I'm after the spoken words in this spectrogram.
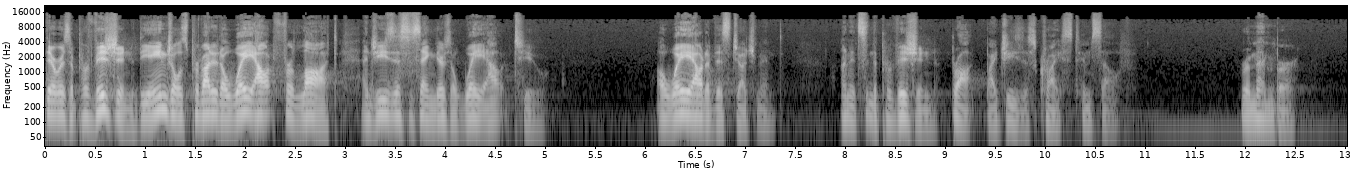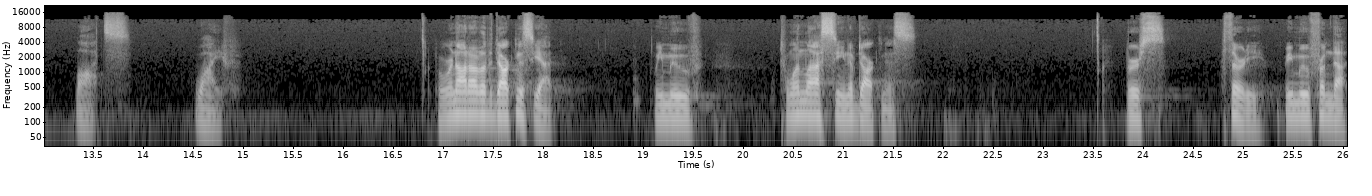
there was a provision. The angels provided a way out for Lot, and Jesus is saying there's a way out too. A way out of this judgment. And it's in the provision brought by Jesus Christ himself. Remember Lot's wife. But we're not out of the darkness yet. We move to one last scene of darkness verse 30. We move from the,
